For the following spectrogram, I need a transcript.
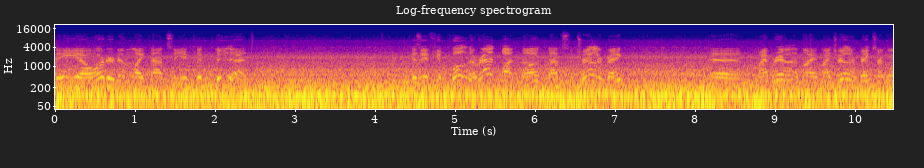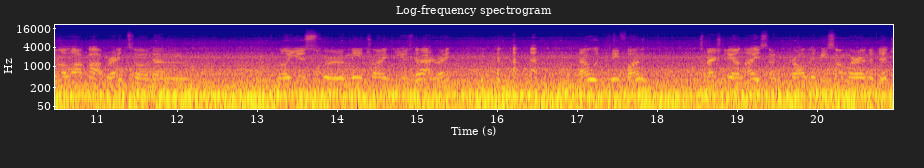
they uh, ordered them like that so you couldn't do that. Because if you pull the red button out, that's the trailer brake. Uh, my, my my trailer brakes are going to lock up, right? So then, no use for me trying to use that, right? that wouldn't be fun, especially on ice. I'd probably be somewhere in the ditch.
